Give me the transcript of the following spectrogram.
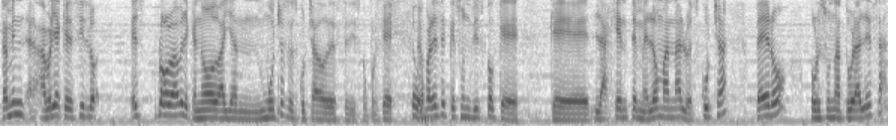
también habría que decirlo, es probable que no hayan muchos escuchado de este disco, porque me parece que es un disco que, que la gente melómana lo escucha, pero por su naturaleza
